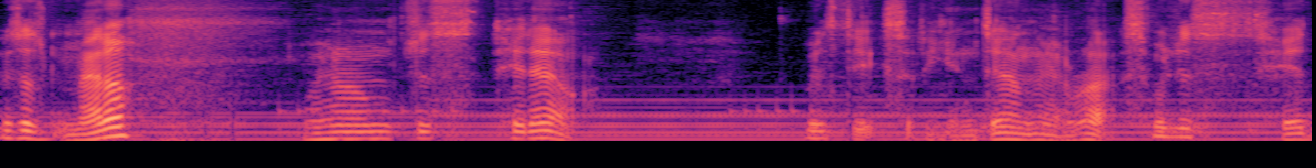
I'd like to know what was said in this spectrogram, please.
it doesn't matter. We'll just head out. Where's the exit again? Down there, right. So we'll just head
